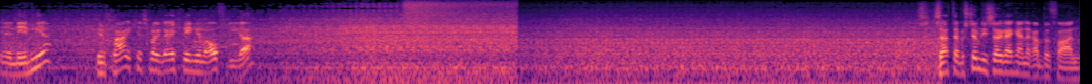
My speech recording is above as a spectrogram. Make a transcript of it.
neben mir. Den frage ich jetzt mal gleich wegen dem Auflieger. Sagt er bestimmt, ich soll gleich eine Rampe fahren.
